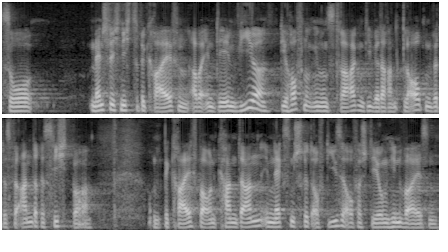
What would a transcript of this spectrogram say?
so menschlich nicht zu begreifen, aber indem wir die Hoffnung in uns tragen, die wir daran glauben, wird es für andere sichtbar und begreifbar und kann dann im nächsten Schritt auf diese Auferstehung hinweisen.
